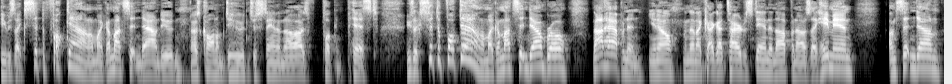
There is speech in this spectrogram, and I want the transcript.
he was like, "Sit the fuck down." I'm like, "I'm not sitting down, dude." I was calling him dude, just standing up. I was fucking pissed. He's like, "Sit the fuck down." I'm like, "I'm not sitting down, bro. Not happening," you know. And then I, I got tired of standing up, and I was like, "Hey, man, I'm sitting down."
